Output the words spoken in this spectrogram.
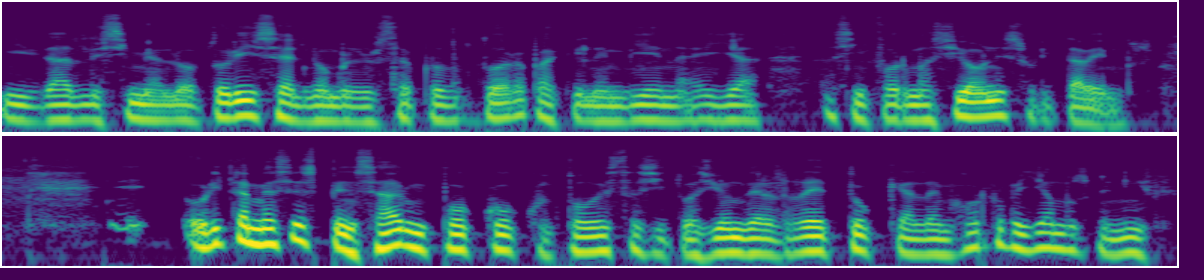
y darle, si me lo autoriza, el nombre de nuestra productora para que le envíen a ella las informaciones, ahorita vemos. Eh, ahorita me haces pensar un poco con toda esta situación del reto que a lo mejor no veíamos venir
